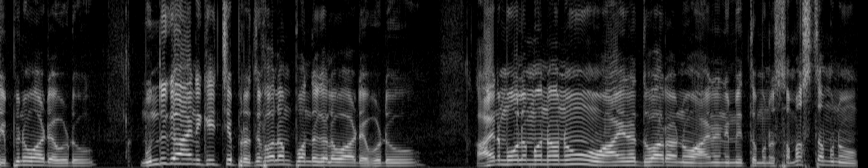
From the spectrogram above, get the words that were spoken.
చెప్పిన వాడెవడు? ముందుగా ఆయనకి ఇచ్చి ప్రతిఫలం పొందగలవాడెవడు ఆయన మూలమునను ఆయన ద్వారాను ఆయన నిమిత్తమును సమస్తమును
